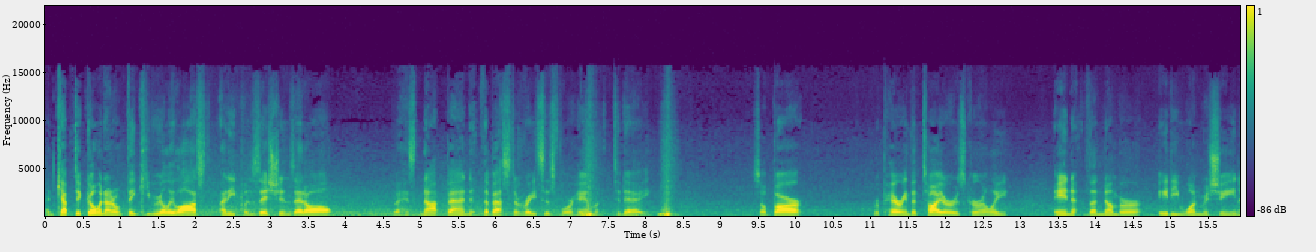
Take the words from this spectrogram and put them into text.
and kept it going. I don't think he really lost any positions at all, but has not been the best of races for him today. So Barr repairing the tires currently in the number 81 machine.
